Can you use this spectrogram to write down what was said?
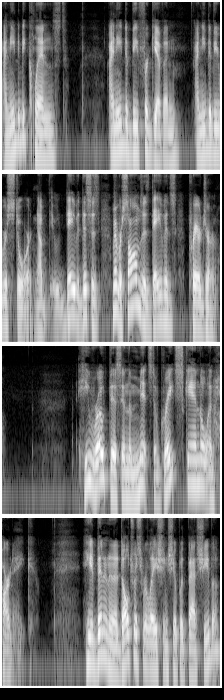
I need to be cleansed. I need to be forgiven. I need to be restored. Now, David, this is, remember, Psalms is David's prayer journal. he wrote this in the midst of great scandal and heartache. He had been in an adulterous relationship with Bathsheba.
